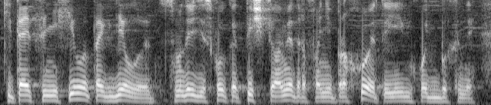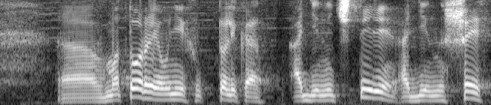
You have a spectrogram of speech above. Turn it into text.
китайцы нехило так делают. Смотрите, сколько тысяч километров они проходят, и им хоть бы хны. Э, в моторы у них только 1.4, 1.6,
